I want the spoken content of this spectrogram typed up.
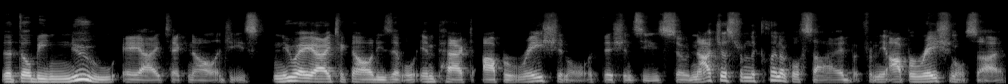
that there'll be new AI technologies, new AI technologies that will impact operational efficiencies. So, not just from the clinical side, but from the operational side.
